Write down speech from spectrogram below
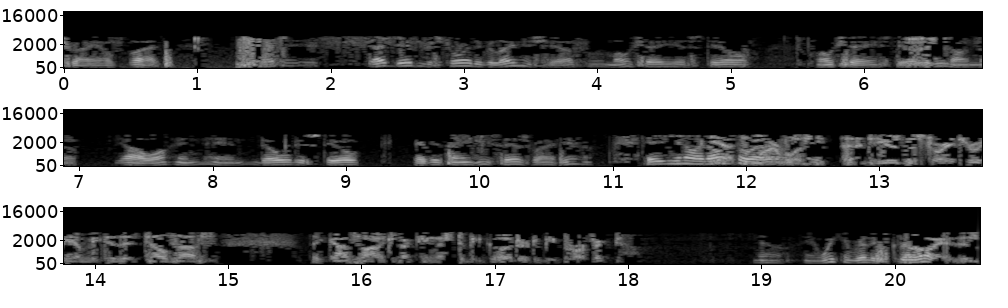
Israel, but that, that didn't destroy the relationship. Moshe is still Moshe is still the son of Yahweh, and and Dowd is still everything he says right here. And, you know, it Yeah, also it's marvelous to use the story through him because it tells us that God's not expecting us to be good or to be perfect. no, and we can really screw No, up. this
